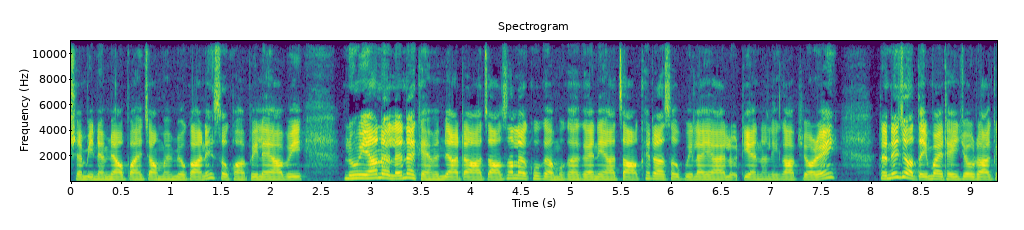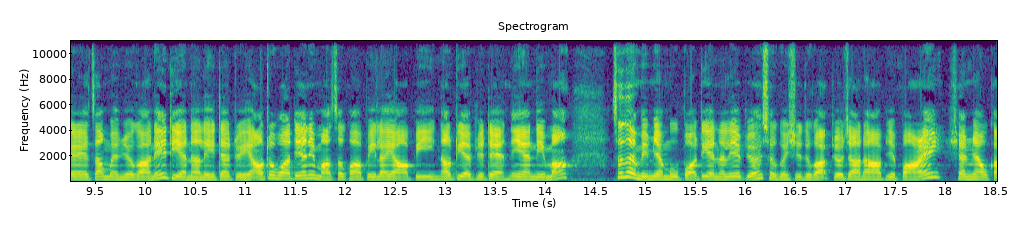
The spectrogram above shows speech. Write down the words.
ရှမ်းပြည်နယ်မြောက်ပိုင်းကြောက်မယ်မျိုးကနေစုခွာပေးလိုက်ရပြီးလူရနဲ့လက်နဲ့ခဲမများတာအကြောင်းဆက်လက်ခုခံမှုခက်ခဲနေအကြောင်းခိတာဆုပ်ပေးလိုက်ရလို့ TNL လေးကပြောတယ်။တနေ့ကျော်သိမ်းမိုက်ထိန်ချုပ်ထားခဲ့တဲ့ကြောက်မယ်မျိုးကနေ TNL လေးတက်တွေအော်တိုဘာတရက်နေ့မှာစုခွာပေးလိုက်ရပြီးနောက်တရက်ဖြစ်တဲ့နှစ်ရက်နေ့မှာ ဆက်သက်မေးမြန်းမှုပေါ် TNL ရဲ့ပြောဆိုခွင့်ရှိသူကပြောကြားတာဖြစ်ပါတယ်။ရှမ်းမြောက်က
